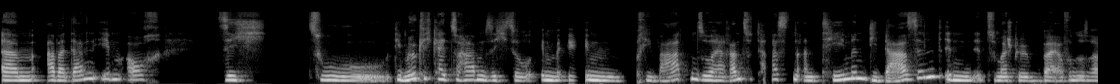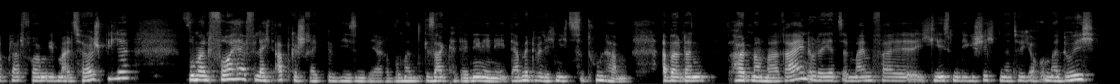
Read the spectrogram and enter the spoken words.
ähm, aber dann eben auch sich zu, die Möglichkeit zu haben, sich so im, im Privaten so heranzutasten an Themen, die da sind, in, zum Beispiel bei, auf unserer Plattform eben als Hörspiele, wo man vorher vielleicht abgeschreckt gewesen wäre, wo man gesagt hätte, nee, nee, nee, damit will ich nichts zu tun haben. Aber dann hört man mal rein oder jetzt in meinem Fall, ich lese mir die Geschichten natürlich auch immer durch,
